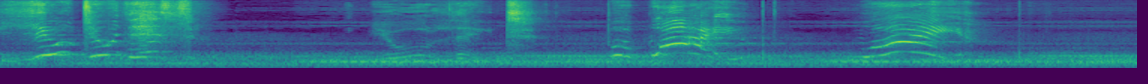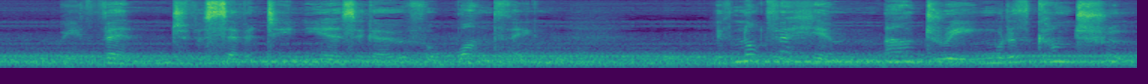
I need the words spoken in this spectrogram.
you do this? You're late. But why? Why? Revenge for 17 years ago, for one thing. If not for him, our dream would have come true.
